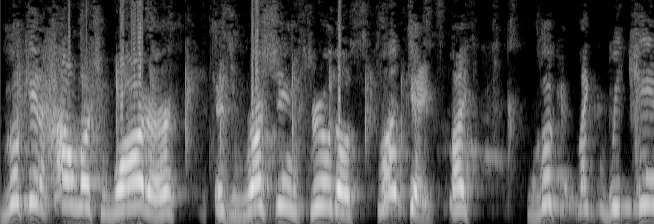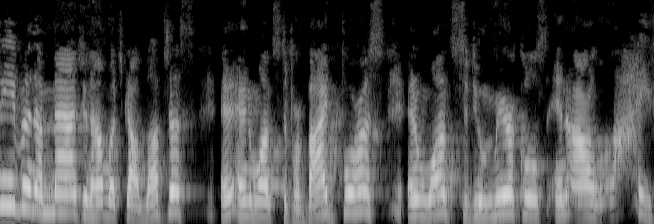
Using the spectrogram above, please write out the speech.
look at how much water is rushing through those floodgates. Like, look, like we can't even imagine how much God loves us and, and wants to provide for us and wants to do miracles in our life.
